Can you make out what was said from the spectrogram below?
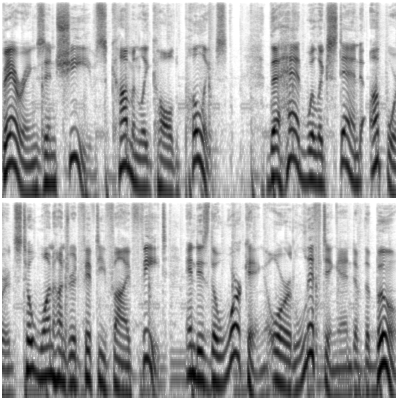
bearings, and sheaves, commonly called pulleys. The head will extend upwards to 155 feet and is the working or lifting end of the boom.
